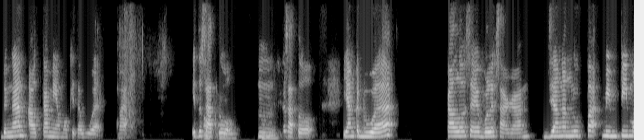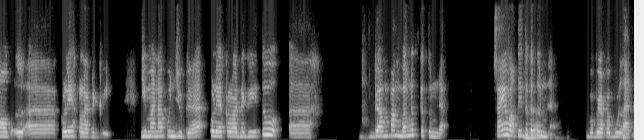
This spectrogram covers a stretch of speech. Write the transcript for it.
dengan outcome yang mau kita buat. Nah, itu satu. Hmm, itu satu. Yang kedua, kalau saya boleh saran, jangan lupa mimpi mau uh, kuliah ke luar negeri. Gimana pun juga, kuliah ke luar negeri itu uh, gampang banget ketunda. Saya waktu itu iya. ketunda beberapa bulan.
